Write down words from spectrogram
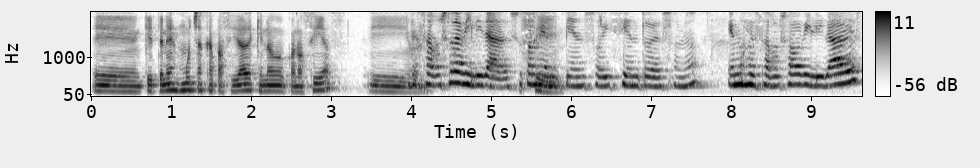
eh, que tenés muchas capacidades que no conocías y Desarrollar habilidades, yo también Sí. pienso y siento eso, ¿no? Hemos desarrollado habilidades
